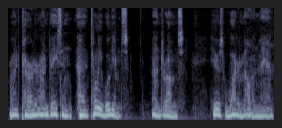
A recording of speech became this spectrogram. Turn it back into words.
Ron Carter on bass, and uh, Tony Williams on drums. Here's Watermelon Man.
